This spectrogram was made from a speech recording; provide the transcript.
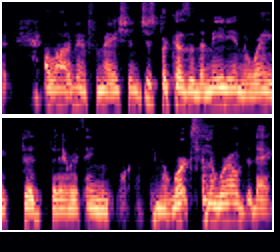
a lot of information just because of the media and the way that, that everything you know works in the world today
